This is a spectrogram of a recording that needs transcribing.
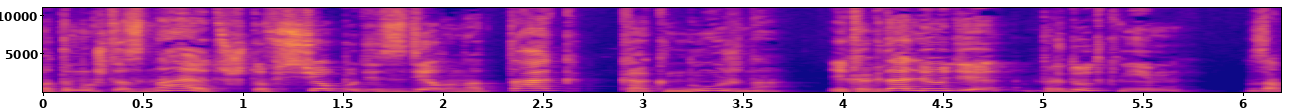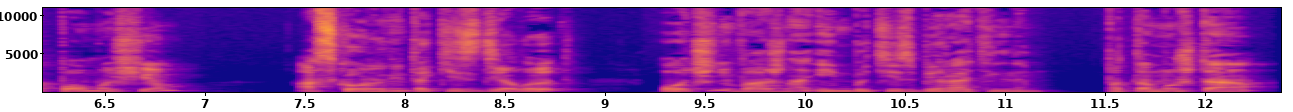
потому что знают, что все будет сделано так, как нужно. И когда люди придут к ним за помощью, а скоро они так и сделают, очень важно им быть избирательным. Потому что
